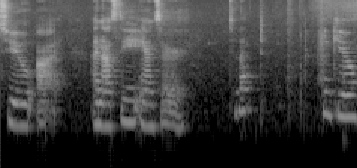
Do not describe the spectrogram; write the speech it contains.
2i. And that's the answer to that. Thank you.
